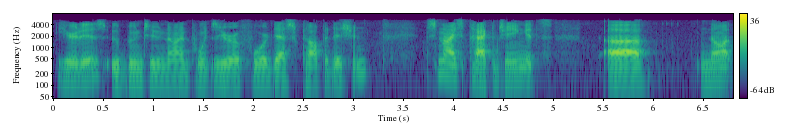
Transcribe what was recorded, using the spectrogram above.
Here it is, Ubuntu 9.04 Desktop Edition. It's nice packaging. It's uh, not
